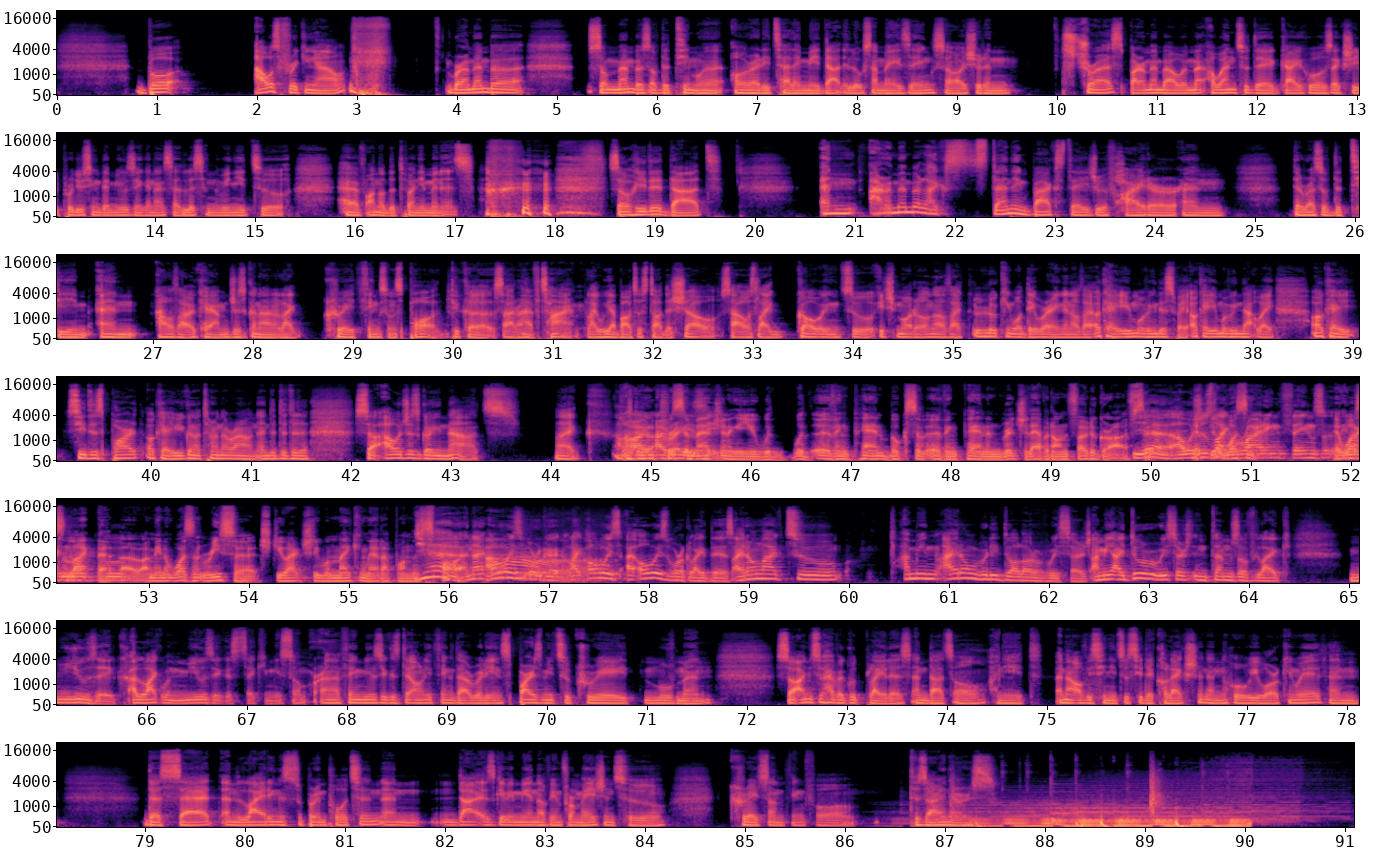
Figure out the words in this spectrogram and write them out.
But I was freaking out. but I remember some members of the team were already telling me that it looks amazing, so I shouldn't stress. But I remember I went, I went to the guy who was actually producing the music and I said, listen, we need to have another 20 minutes. so he did that. And I remember like standing backstage with Haider and the rest of the team. And I was like, okay, I'm just gonna like create things on spot because I don't have time. Like we're about to start the show. So I was like going to each model and I was like looking what they're wearing and I was like, okay, you're moving this way. Okay, you're moving that way. Okay, see this part? Okay, you're gonna turn around and da, da, da, so I was just going nuts. Like I was I, going I was imagining you with, with Irving Penn, books of Irving Penn and Richard Avedon photographs. Yeah, I was just it like wasn't- writing things. It my wasn't like that though. I mean, it wasn't researched. You actually were making that up on the yeah spot. and i always work Ah. like always i always work like this i don't like to i mean i don't really do a lot of research i mean i do research in terms of like music. I like when music is taking me somewhere and i think music is the only thing that really inspires me to create movement. So i need to have a good playlist and that's all i need. And i obviously need to see the collection and who we're working with and the set and lighting is super important and that is giving me enough information to create something for designers.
